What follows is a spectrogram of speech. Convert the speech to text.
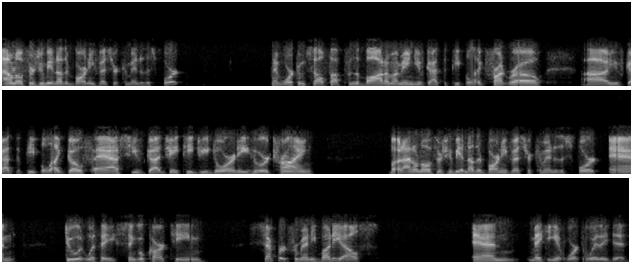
I don't know if there's going to be another Barney Visser come into the sport and work himself up from the bottom. I mean, you've got the people like Front Row, uh, you've got the people like Go Fast, you've got JTG Doherty who are trying, but I don't know if there's going to be another Barney Visser come into the sport and do it with a single car team, separate from anybody else, and making it work the way they did.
